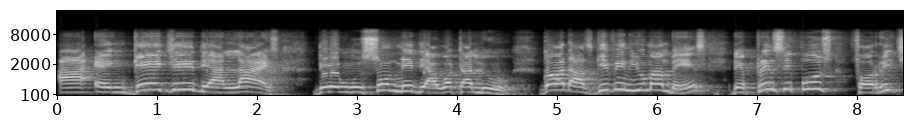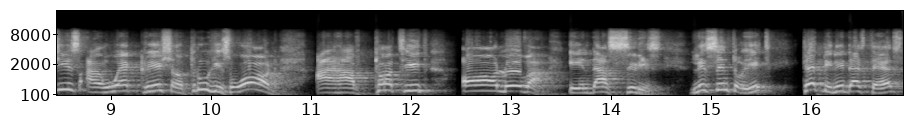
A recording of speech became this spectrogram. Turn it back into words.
are engaging their lives they will soon meet their Waterloo. God has given human beings the principles for riches and wealth creation through His Word. I have taught it all over in that series. Listen to it, take the needed steps,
